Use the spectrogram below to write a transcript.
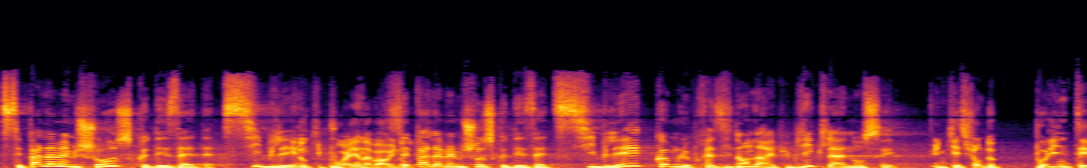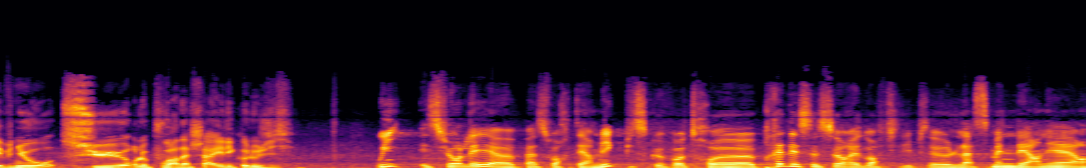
C'est pas la même chose que des aides ciblées. donc il pourrait y en avoir une C'est pas la même chose que des aides ciblées, comme le président de la République l'a annoncé. Une question de Pauline Thévenot sur le pouvoir d'achat et l'écologie. Oui, et sur les euh, passoires thermiques, puisque votre euh, prédécesseur Edouard Philippe, euh, la semaine dernière,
